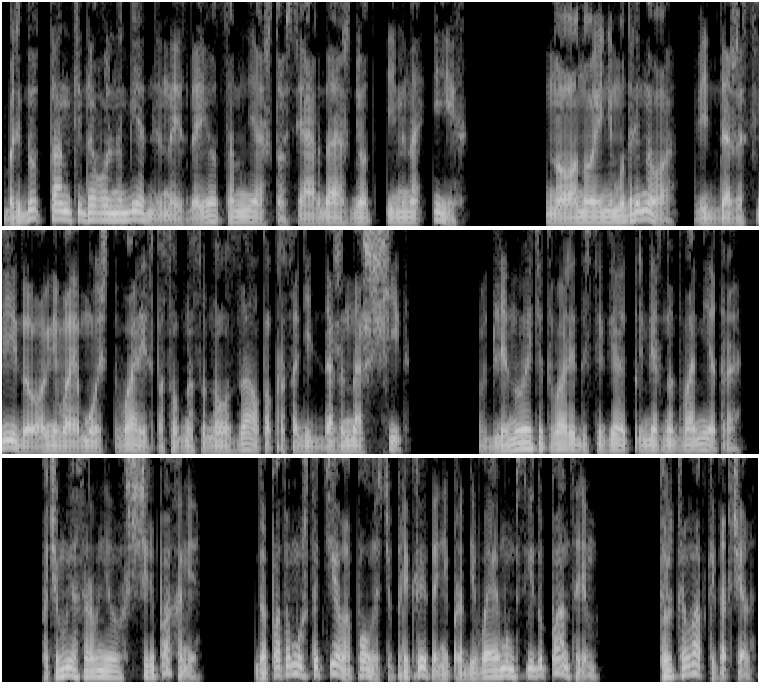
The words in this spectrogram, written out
Бредут танки довольно медленно, и сдается мне, что вся Орда ждет именно их. Но оно и не мудрено, ведь даже с виду огневая мощь твари способна с одного залпа просадить даже наш щит. В длину эти твари достигают примерно 2 метра. Почему я сравнил их с черепахами? Да потому что тело полностью прикрыто непробиваемым с виду панцирем. Только лапки торчат,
